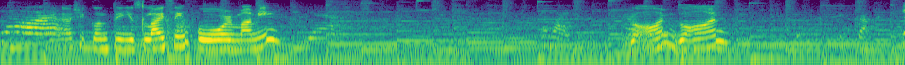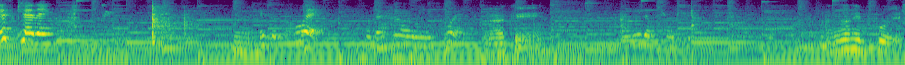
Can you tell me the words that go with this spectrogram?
Why? Now she continues slicing for mommy. Yeah. Alright. Go on, go on. Just kidding. Okay, I need a push it. go ahead push.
